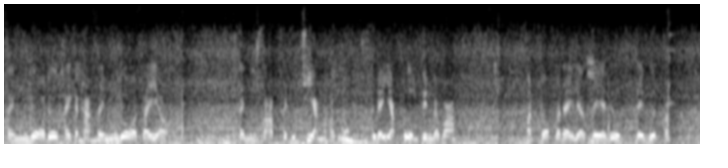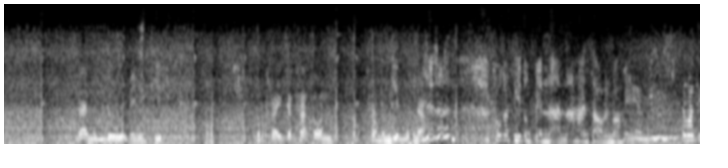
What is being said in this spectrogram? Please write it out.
ใส่หมูยอเด้อไข่กระทะใส่หมูยอใส่เอ่อใส่หมูสับใส่กุนเชียงเนาะค่ะพี่น้องผู้ใดอยากเพิ่มเป็นแบบว่าฮอตดอกก็ได้แล้วแต่เด้อได้เบิดจ้ะได้หมดเลยไม่มีผิด ไข่กระทะตอนห้าโมงเย็นบอกคุณดา ปกติต้องเป็นอันอาหารเสาร์แมันบ่แม่นแต่ว่าจ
